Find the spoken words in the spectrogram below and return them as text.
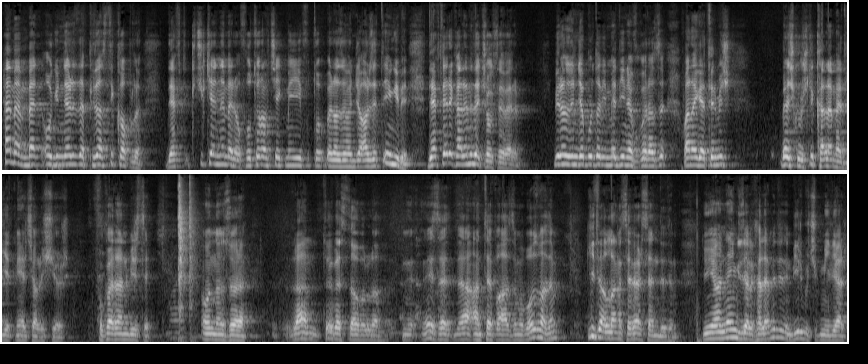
Hemen ben o günlerde de plastik kaplı defter, küçükken de böyle fotoğraf çekmeyi biraz önce arz ettiğim gibi defteri kalemi de çok severim. Biraz önce burada bir Medine fukarası bana getirmiş beş kuruşluk kalem hediye etmeye çalışıyor. Fukaranın birisi. Ondan sonra lan tövbe estağfurullah. Ne- Neyse daha Antep ağzımı bozmadım. Git Allah'ını seversen dedim. Dünyanın en güzel kalemi dedim. Bir buçuk milyar.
